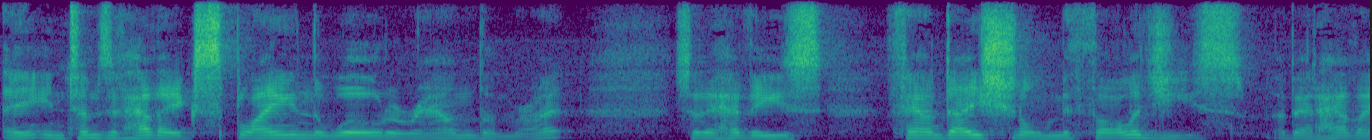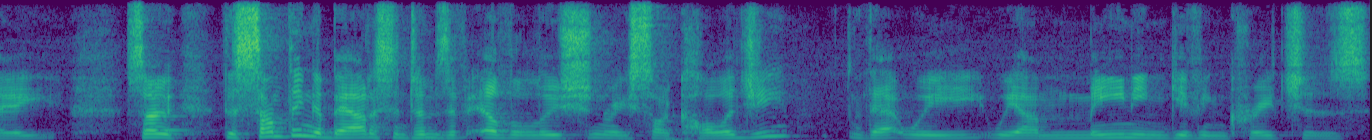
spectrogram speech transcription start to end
in terms of how they explain the world around them, right? So they have these foundational mythologies about how they. So there's something about us in terms of evolutionary psychology that we, we are meaning giving creatures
